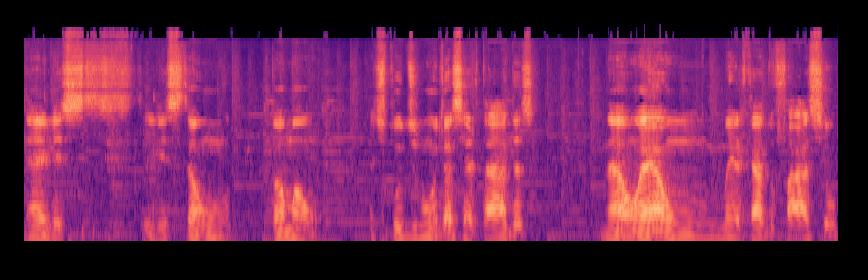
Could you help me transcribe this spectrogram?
Né? Eles, eles estão, tomam atitudes muito acertadas não é um mercado fácil,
